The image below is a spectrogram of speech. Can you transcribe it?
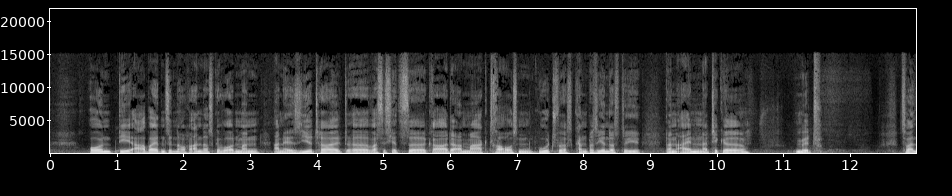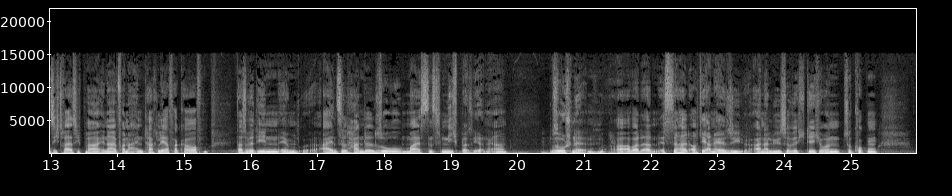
Und die Arbeiten sind auch anders geworden. Man analysiert halt, äh, was ist jetzt äh, gerade am Markt draußen gut. Was kann passieren, dass die dann einen Artikel mit 20, 30 Paar innerhalb von einem Tag leer verkaufen. Das wird Ihnen im Einzelhandel so meistens nicht passieren, ja. So schnell. Aber dann ist halt auch die Analyse, wichtig und zu gucken,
